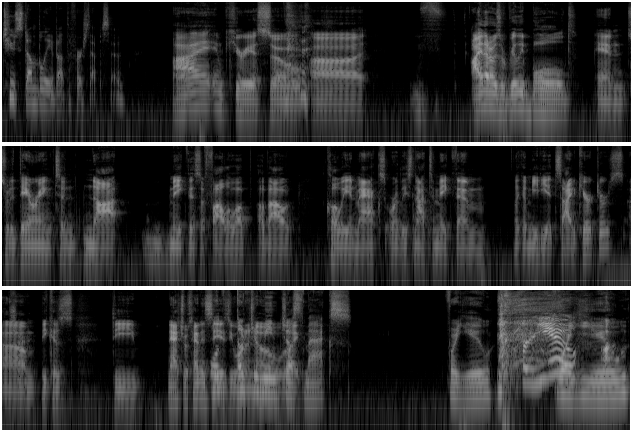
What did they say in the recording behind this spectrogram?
too stumbly about the first episode. I am curious. So, uh, I thought it was a really bold and sort of daring to not make this a follow up about Chloe and Max, or at least not to make them like immediate side characters, um, because the natural tendency Well, is you don't you know mean just Max? For you, For you, for you.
